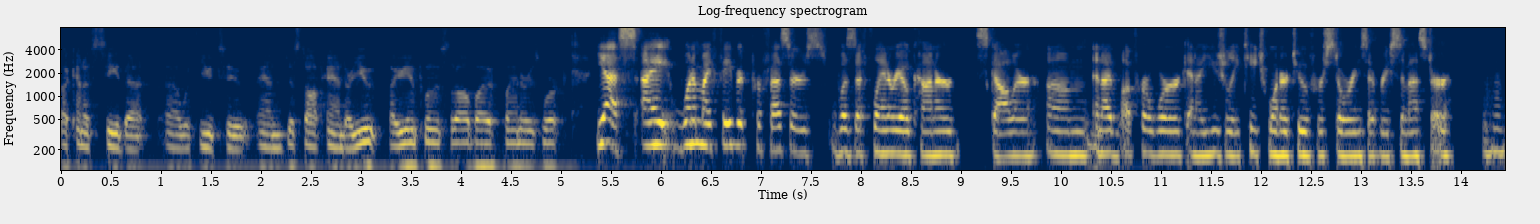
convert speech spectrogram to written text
I kind of see that uh, with you too. And just offhand, are you are you influenced at all by Flannery's work? Yes, I one of my favorite professors was a Flannery O'Connor scholar, um, and I love her work. And I usually teach one or two of her stories every semester. Mm-hmm.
